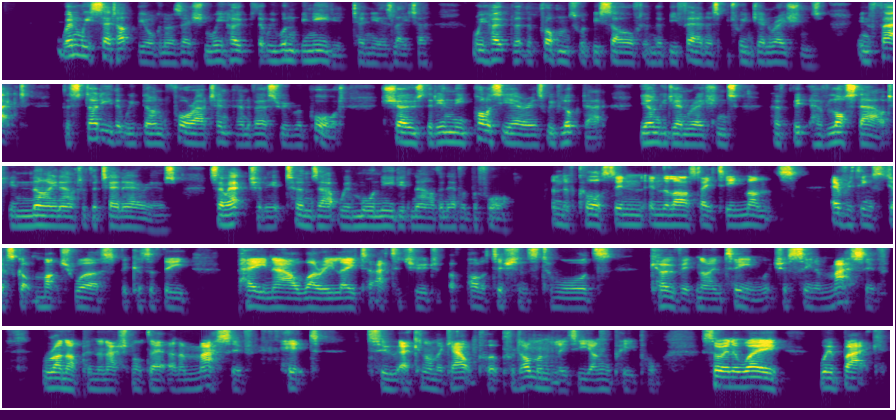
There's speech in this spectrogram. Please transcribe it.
When we set up the organisation, we hoped that we wouldn't be needed 10 years later. We hoped that the problems would be solved and there'd be fairness between generations. In fact, the study that we've done for our 10th anniversary report shows that in the policy areas we've looked at, younger generations have, be, have lost out in nine out of the 10 areas. So actually, it turns out we're more needed now than ever before. And of course, in, in the last 18 months, everything's just got much worse because of the pay now, worry later attitude of politicians towards COVID 19, which has seen a massive run up in the national debt and a massive hit to economic output, predominantly to young people. So, in a way, we're back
